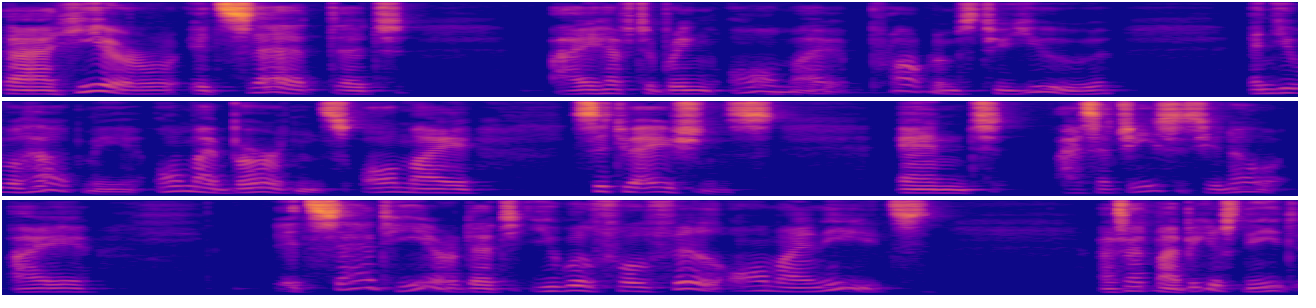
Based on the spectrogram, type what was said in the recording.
uh, here it said that I have to bring all my problems to you and you will help me, all my burdens, all my situations. And I said, Jesus, you know, I it's said here that you will fulfill all my needs. I said, my biggest need,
